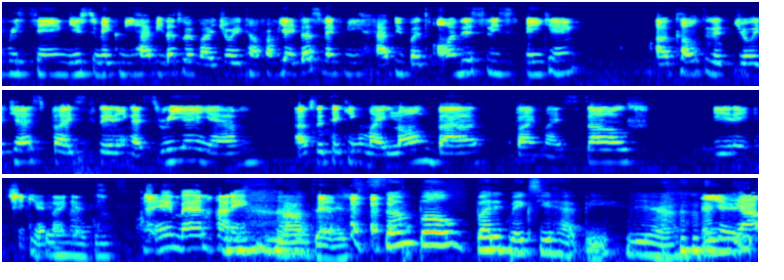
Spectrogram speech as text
everything used to make me happy. That's where my joy comes from. Yeah, it does make me happy, but honestly speaking, I cultivate joy just by sitting at 3 a.m. after taking my long bath by myself, eating chicken, Chicken nuggets. nuggets. Amen, honey. Love that. Simple, but it makes you happy. Yeah. And Yeah. you, Yeah.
